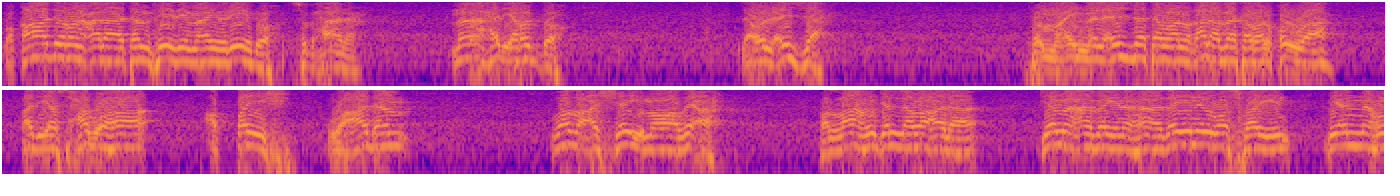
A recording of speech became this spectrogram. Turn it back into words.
وقادر على تنفيذ ما يريده. سبحانه. ما أحد يرده. له العزة. ثم إن العزة والغلبة والقوة قد يصحبها الطيش وعدم وضع الشيء مواضعه. فالله جل وعلا جمع بين هذين الوصفين بأنه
